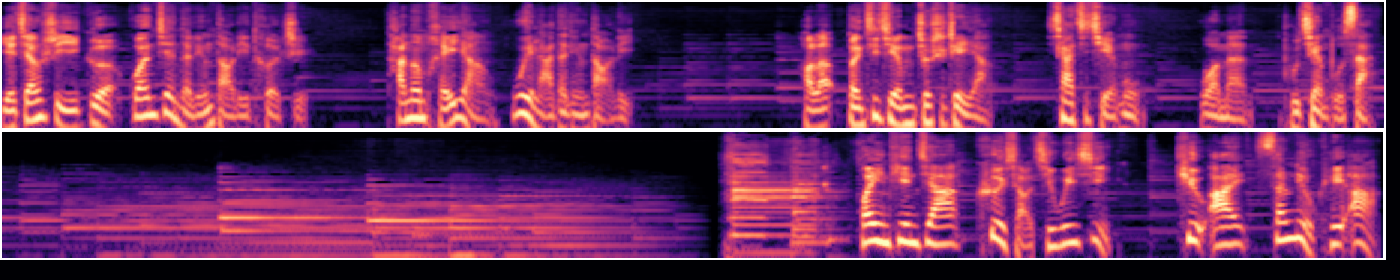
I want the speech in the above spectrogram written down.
也将是一个关键的领导力特质，它能培养未来的领导力。好了，本期节目就是这样，下期节目我们不见不散。欢迎添加克小七微信，qi 三六 kr，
